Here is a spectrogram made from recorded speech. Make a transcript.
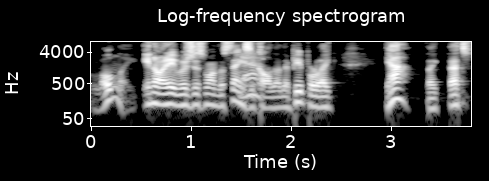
lonely. You know, and it was just one of those things. Yeah. He called other people like, yeah, like that's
